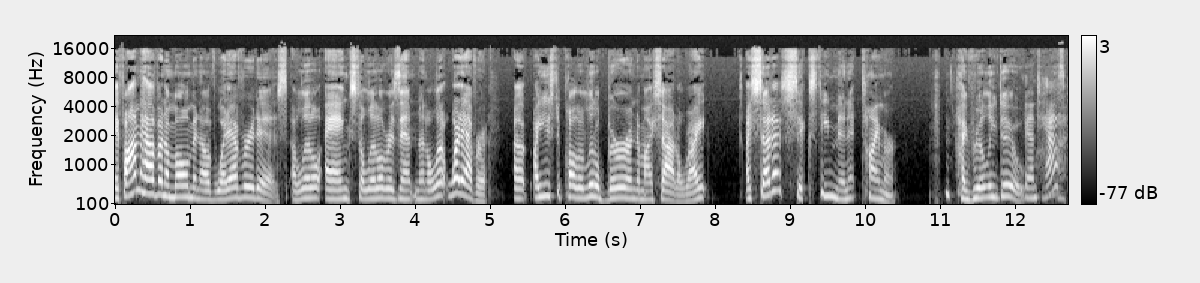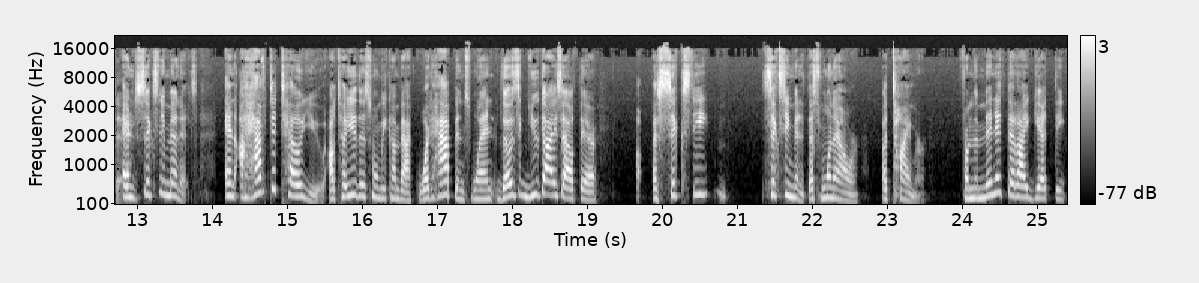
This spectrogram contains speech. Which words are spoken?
If I'm having a moment of whatever it is, a little angst, a little resentment, a little whatever, uh, I used to call it a little burr under my saddle, right? I set a 60 minute timer. I really do. Fantastic. And 60 minutes. And I have to tell you, I'll tell you this when we come back. What happens when those of you guys out there, a 60, 60 minute, that's one hour, a timer. From the minute that I get the,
